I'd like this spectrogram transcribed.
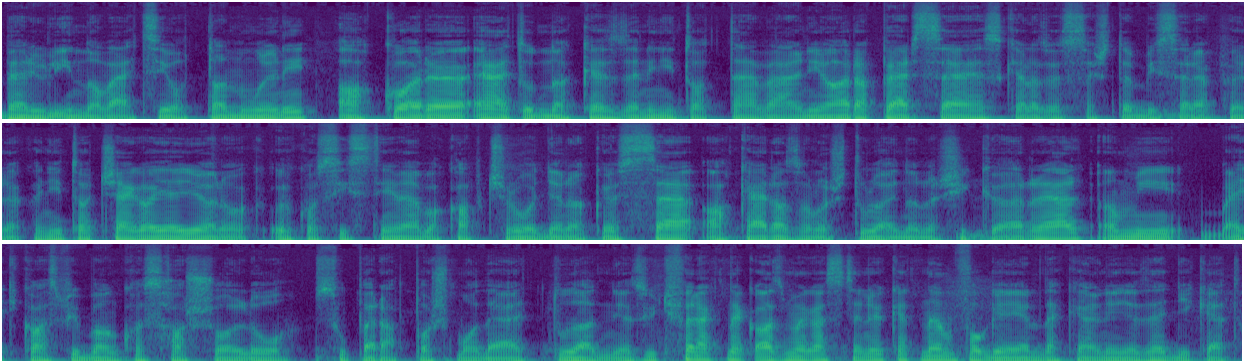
belül innovációt tanulni, akkor el tudnak kezdeni nyitottá válni arra. Persze ehhez kell az összes többi szereplőnek a nyitottsága, hogy egy olyan ökoszisztémába kapcsolódjanak össze, akár azonos tulajdonosi körrel, ami egy Kaspi bankhoz hasonló szuperappos modellt tud adni az ügyfeleknek, az meg aztán őket nem fogja érdekelni, hogy az egyiket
